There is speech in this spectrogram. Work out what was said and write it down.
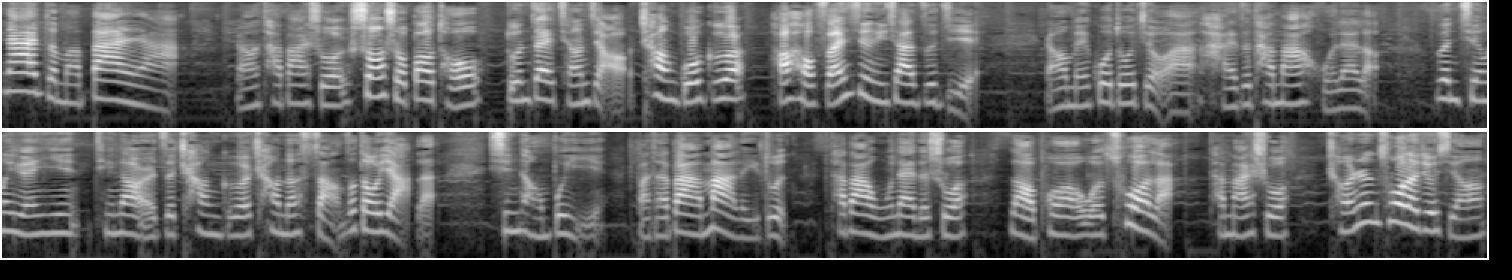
那怎么办呀？”然后他爸说：“双手抱头，蹲在墙角，唱国歌，好好反省一下自己。”然后没过多久啊，孩子他妈回来了，问清了原因，听到儿子唱歌唱的嗓子都哑了，心疼不已，把他爸骂了一顿。他爸无奈地说。老婆，我错了。他妈说承认错了就行。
